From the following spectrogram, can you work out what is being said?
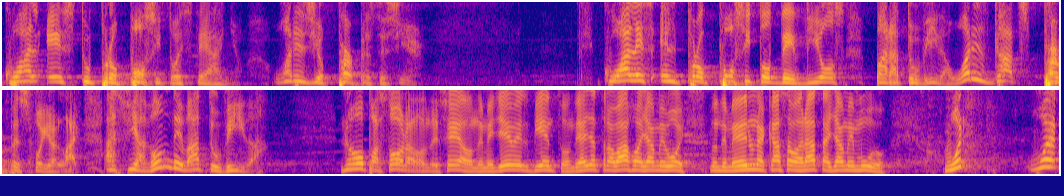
¿cuál es tu propósito este año? What is your purpose this year? ¿Cuál es el propósito de Dios para tu vida? What is God's purpose for your life? ¿Hacia dónde va tu vida? No, pastor, a donde sea, donde me lleve el viento, donde haya trabajo, allá me voy. Donde me den una casa barata, allá me mudo. What? What?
